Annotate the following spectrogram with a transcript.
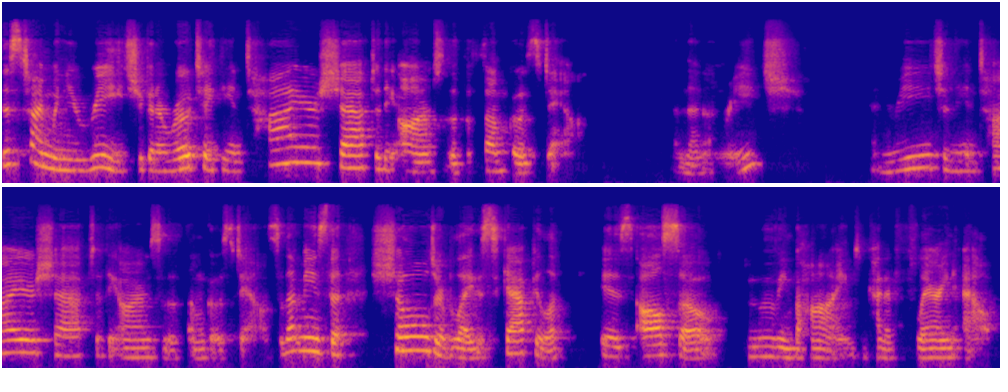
This time when you reach, you're gonna rotate the entire shaft of the arm so that the thumb goes down. And then unreach, and reach, and the entire shaft of the arm so the thumb goes down. So that means the shoulder blade, the scapula, is also moving behind, and kind of flaring out.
